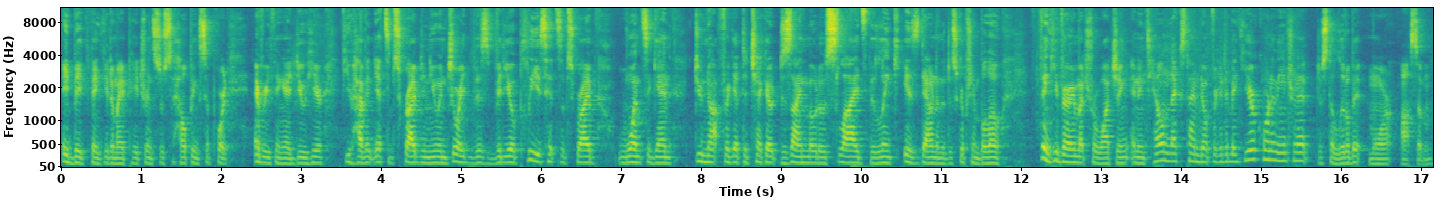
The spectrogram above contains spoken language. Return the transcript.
A big thank you to my patrons for helping support everything I do here. If you haven't yet subscribed and you enjoyed this video, please hit subscribe. Once again, do not forget to check out Design Designmodo's slides. The link is down in the description below. Thank you very much for watching, and until next time, don't forget to make your corner of the internet just a little bit more awesome.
